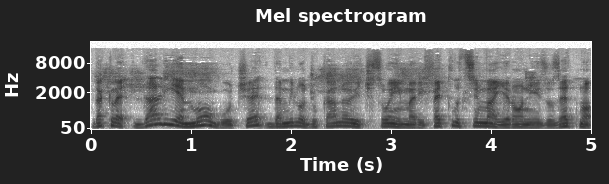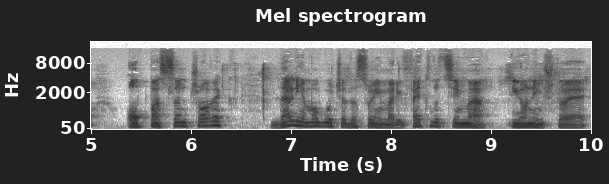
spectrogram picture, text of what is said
Dakle, da li je moguće da Milo Đukanović svojim marifetlucima, jer on je izuzetno opasan čovek, da li je moguće da svojim marifetlucima i onim što je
